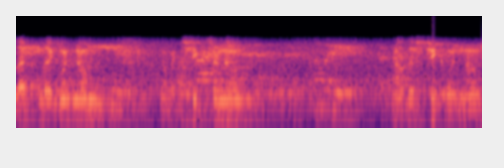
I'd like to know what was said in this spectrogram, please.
Left leg went numb. Now my cheeks are numb. It's. Now this cheek went numb.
